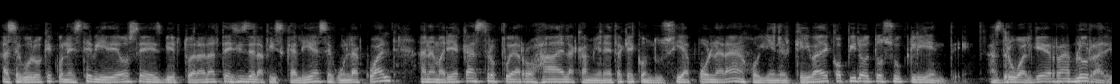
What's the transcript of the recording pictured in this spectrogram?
aseguró que con este video se desvirtuará la tesis de la fiscalía según la cual Ana María Castro fue arrojada de la camioneta que conducía Paul Naranjo y en el que iba de copiloto su cliente. Asdrúbal Guerra, Blue Radio.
